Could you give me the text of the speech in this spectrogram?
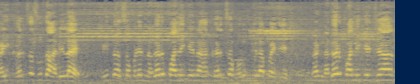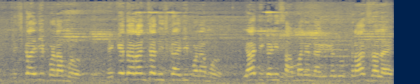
काही खर्च सुद्धा आलेला आहे. मी तर असं म्हणेन नगरपालिकेनं हा खर्च भरून दिला पाहिजे. कारण नगरपालिकेच्या निष्काळजीपणामुळं ठेकेदारांच्या निष्काळजीपणामुळं या ठिकाणी सामान्य नागरिकांना जो त्रास झाला आहे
